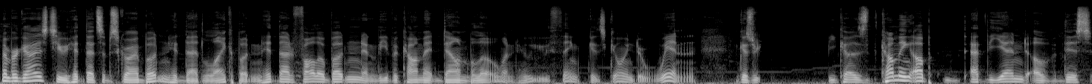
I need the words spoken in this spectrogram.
Remember, guys, to hit that subscribe button, hit that like button, hit that follow button, and leave a comment down below on who you think is going to win. Because, because coming up at the end of this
